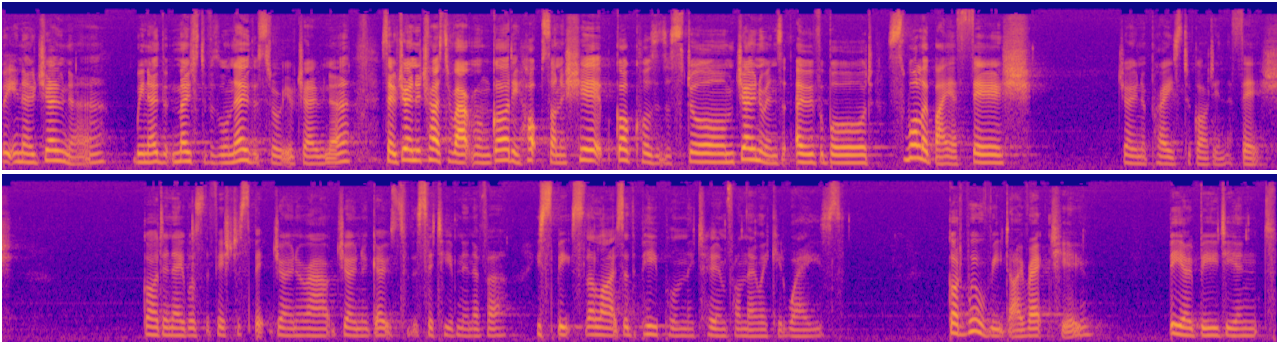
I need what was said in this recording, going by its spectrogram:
But you know, Jonah, we know that most of us will know the story of Jonah. So Jonah tries to outrun God. He hops on a ship. God causes a storm. Jonah ends up overboard, swallowed by a fish. Jonah prays to God in the fish. God enables the fish to spit Jonah out. Jonah goes to the city of Nineveh. He speaks to the lives of the people and they turn from their wicked ways. God will redirect you. Be obedient.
